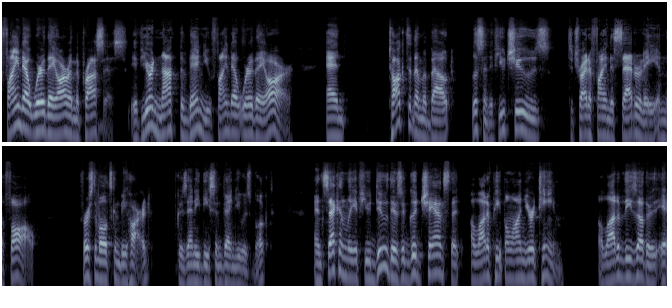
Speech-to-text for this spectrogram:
find out where they are in the process if you're not the venue find out where they are and talk to them about listen if you choose to try to find a saturday in the fall first of all it's going to be hard because any decent venue is booked and secondly, if you do, there's a good chance that a lot of people on your team, a lot of these other, eh,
